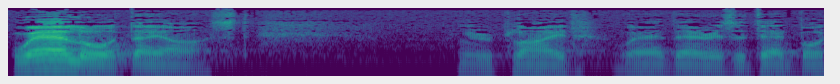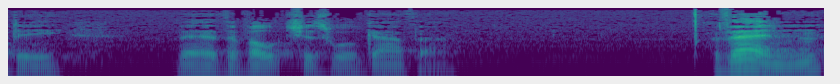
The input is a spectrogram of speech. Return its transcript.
Where, Lord? they asked. He replied, Where there is a dead body, there the vultures will gather. Then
